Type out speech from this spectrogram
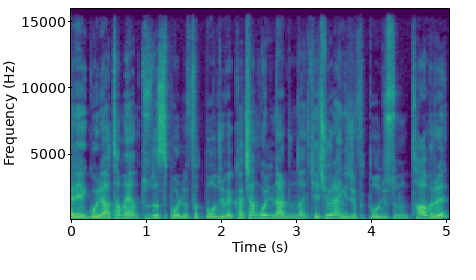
kaleye golü atamayan Tuzla Sporlu futbolcu ve kaçan golün ardından Keçiören gücü futbolcusunun tavrı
